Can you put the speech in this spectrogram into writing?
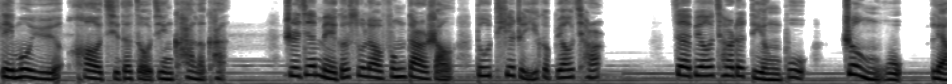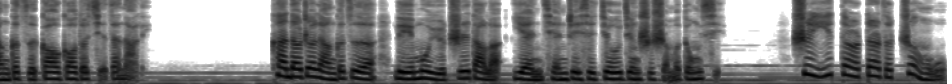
李慕雨好奇地走近看了看，只见每个塑料封袋上都贴着一个标签在标签的顶部“政务”两个字高高的写在那里。看到这两个字，李慕雨知道了眼前这些究竟是什么东西，是一袋袋的证物。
